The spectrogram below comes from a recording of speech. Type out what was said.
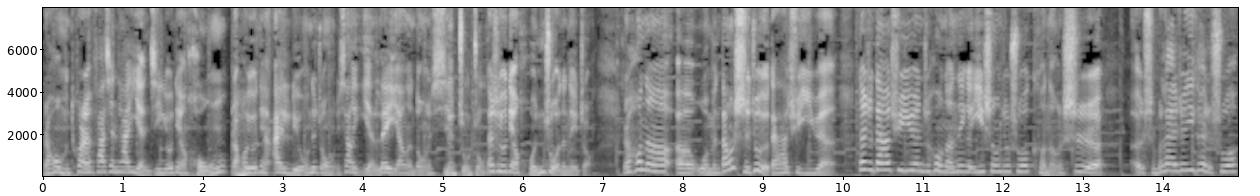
然后我们突然发现他眼睛有点红，然后有点爱流那种像眼泪一样的东西，肿肿，但是有点浑浊的那种。然后呢，呃，我们当时就有带他去医院，但是带他去医院之后呢，那个医生就说可能是，呃，什么来着？一开始说。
